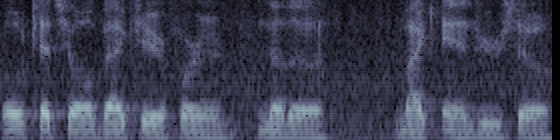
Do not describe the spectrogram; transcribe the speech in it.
We'll catch y'all back here for another Mike Andrew show.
